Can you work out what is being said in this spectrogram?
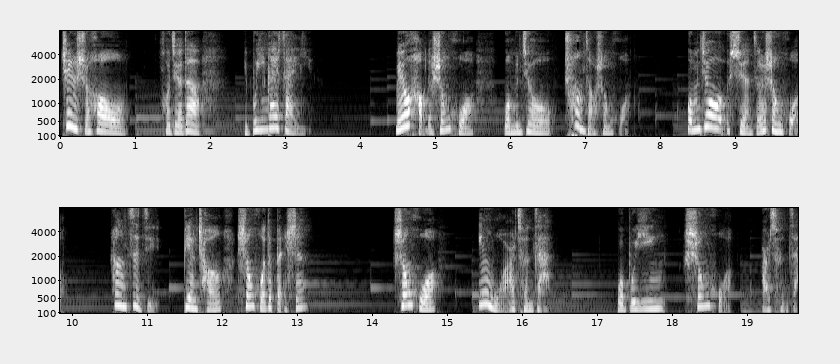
这个时候，我觉得你不应该在意。没有好的生活，我们就创造生活，我们就选择生活，让自己变成生活的本身。生活因我而存在，我不因生活而存在。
